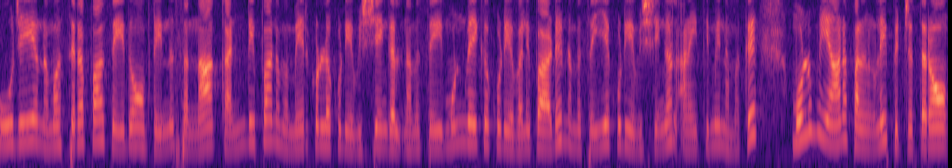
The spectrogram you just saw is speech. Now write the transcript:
பூஜையை நம்ம சிறப்பாக செய்தோம் அப்படின்னு சொன்னால் கண்டிப்பாக நம்ம மேற்கொள்ளக்கூடிய விஷயங்கள் நம்ம செய் முன்வைக்கக்கூடிய வழிபாடு நம்ம செய்யக்கூடிய விஷயங்கள் அனைத்துமே நமக்கு முழுமையான பலன்களை பெற்றுத்தரும்.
